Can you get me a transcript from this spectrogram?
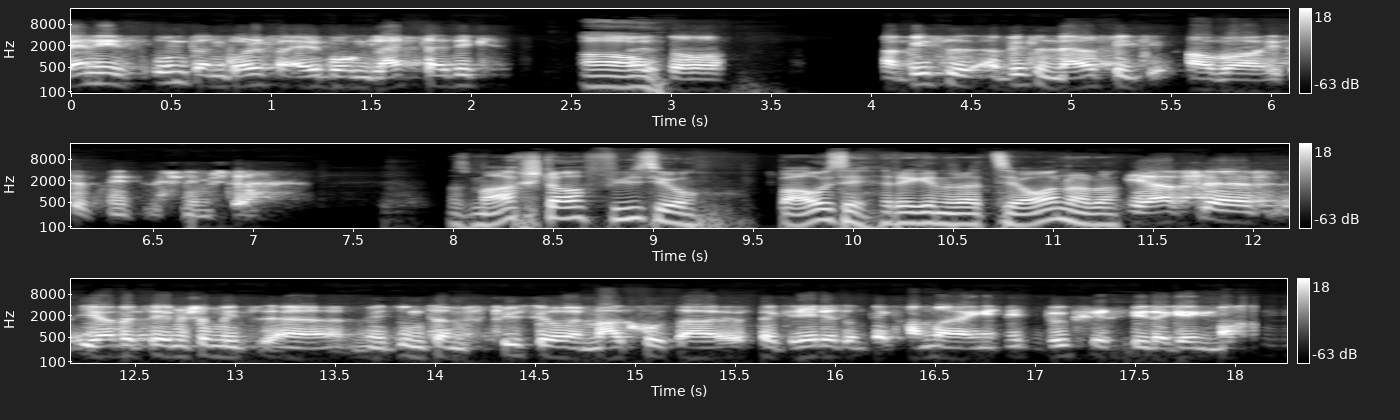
Tennis und an Golfer-Ellbogen gleichzeitig. Oh. Also ein bisschen, ein bisschen nervig, aber ist jetzt nicht das Schlimmste. Was machst du da? Physio? Pause, Regeneration oder? Ja, ich habe jetzt eben schon mit, äh, mit unserem Physio Markus da öfter geredet und der kann man eigentlich nicht wirklich viel dagegen machen.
